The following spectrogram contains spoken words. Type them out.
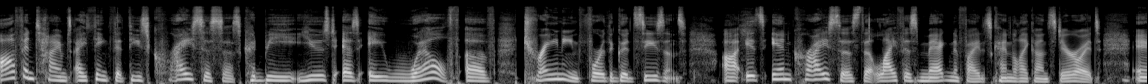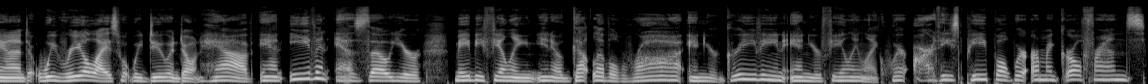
Oftentimes, I think that these crises could be used as a wealth of training for the good seasons. Uh, it's in crisis that life is magnified. It's kind of like on steroids, and we realize what we do and don't have. And even as though you're maybe feeling, you know, gut level raw and you're grieving and you're feeling like, where are these people? Where are my girlfriends?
